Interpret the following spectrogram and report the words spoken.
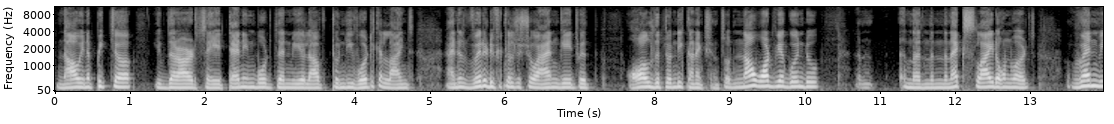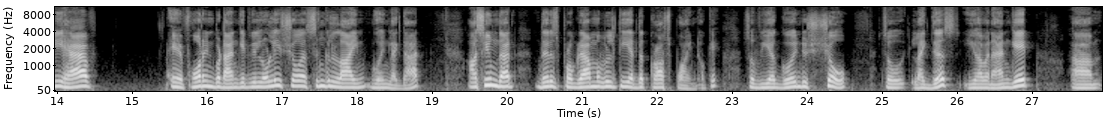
Now in a picture if there are say 10 inputs then we will have 20 vertical lines and it's very difficult to show AND gate with all the 20 connections. So now what we are going to in the, in the next slide onwards when we have a 4 input AND gate we will only show a single line going like that. Assume that there is programmability at the cross point okay. So we are going to show so like this you have an AND gate um,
